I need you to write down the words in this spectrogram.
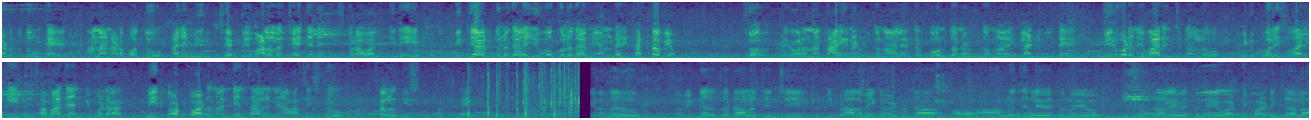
నడుపుతూ ఉంటే అన్న నడపొద్దు అని మీరు చెప్పి వాళ్ళలో చైతన్యం తీసుకురావాలి. ఇది విద్యార్థులుగా యువకులుగా మీ అందరి కర్తవ్యం. సో ఎవరన్నా తాగి నడుపుతున్నా లేకపోతే ఫోన్తో నడుపుతున్నా ఇట్లాంటివి ఉంటే మీరు కూడా నివారించడంలో ఇటు పోలీసు వారికి ఇటు సమాజానికి కూడా మీ తోడ్పాటును అందించాలని ఆశిస్తూ సెలవు తీసుకుంటాను థ్యాంక్ యూ మీరందరూ విజ్ఞతతో ఆలోచించి ఈ ప్రాథమికమైనటువంటి ఆలోచనలు ఏవైతే ఉన్నాయో ఈ సూత్రాలు ఏవైతే ఉన్నాయో వాటిని పాటించాలా?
